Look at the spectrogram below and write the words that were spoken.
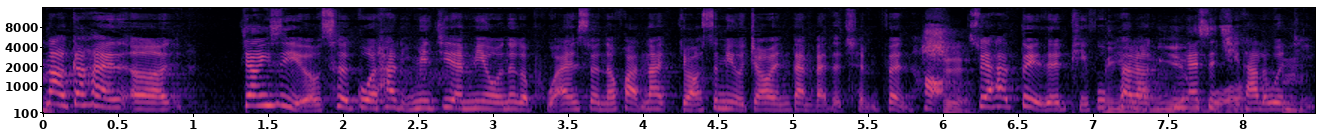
那刚才呃，江医师也有测过，它里面既然没有那个普氨酸的话，那主要是没有胶原蛋白的成分哈。是。所以它对人皮肤漂亮应该是其他的问题。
